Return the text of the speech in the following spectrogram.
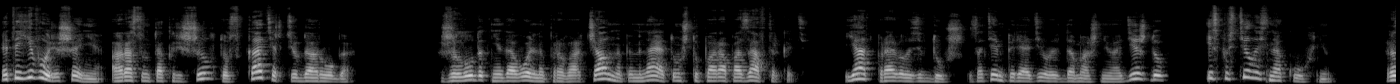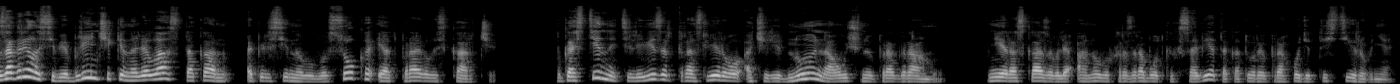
Это его решение, а раз он так решил, то с катертью дорога. Желудок недовольно проворчал, напоминая о том, что пора позавтракать. Я отправилась в душ, затем переоделась в домашнюю одежду и спустилась на кухню. Разогрела себе блинчики, налила стакан апельсинового сока и отправилась к Арчи. В гостиной телевизор транслировал очередную научную программу. В ней рассказывали о новых разработках Совета, которые проходят тестирование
